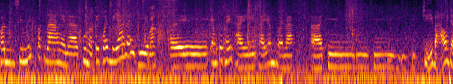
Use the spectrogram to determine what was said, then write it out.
phân Silic Bắc Giang này là phun vào cái gói bé đấy thì Vâng. ờ, em cứ thấy thầy thầy em gọi là à, chỉ, chỉ, chỉ bảo chưa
